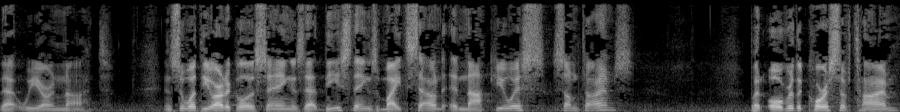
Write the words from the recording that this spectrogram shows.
that we are not. And so, what the article is saying is that these things might sound innocuous sometimes, but over the course of time,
